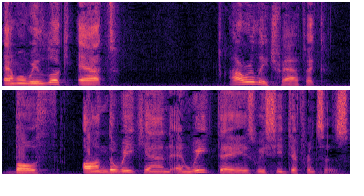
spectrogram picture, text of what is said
And when we look at hourly traffic, both on the weekend and weekdays, we see differences.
